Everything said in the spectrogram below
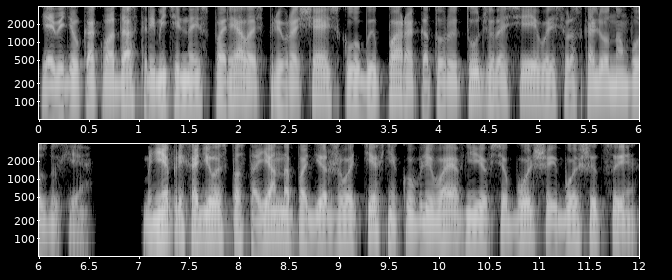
Я видел, как вода стремительно испарялась, превращаясь в клубы пара, которые тут же рассеивались в раскаленном воздухе. Мне приходилось постоянно поддерживать технику, вливая в нее все больше и больше ци,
